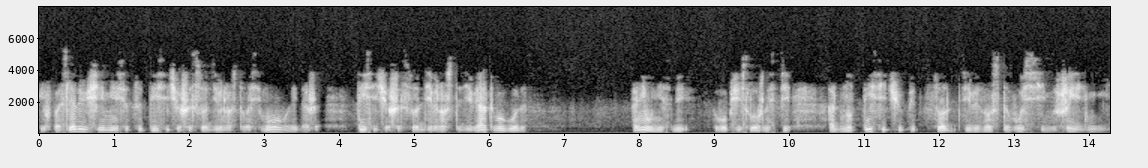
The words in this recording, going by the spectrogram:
и в последующие месяцы 1698 и даже 1699 года они унесли в общей сложности 1598 жизней.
